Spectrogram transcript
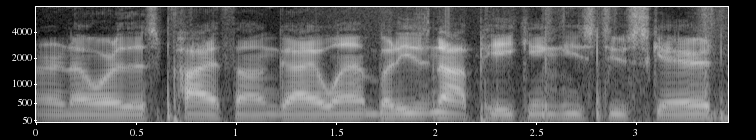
I don't know where this Python guy went, but he's not peeking. He's too scared.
